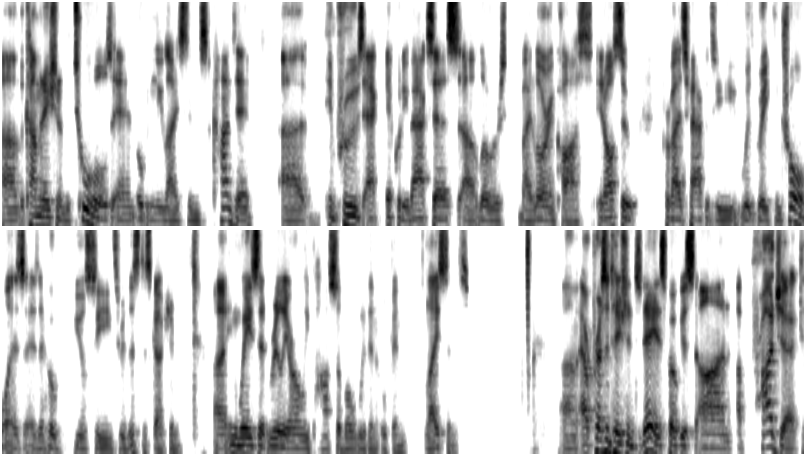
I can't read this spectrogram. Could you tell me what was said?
Uh, the combination of the tools and openly licensed content uh, improves equity of access, lowers by lowering costs. It also provides faculty with great control, as, as I hope you'll see through this discussion, uh, in ways that really are only possible with an open license. Um, our presentation today is focused on a project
